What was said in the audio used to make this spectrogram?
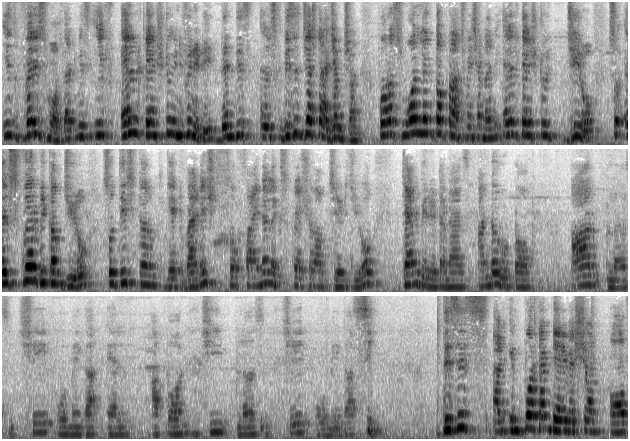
is very small, that means if L tends to infinity, then this this is just assumption. For a small length of transmission line, L tends to 0, so L square becomes 0. So this term get vanished. So final expression of Z0 can be written as under root of R plus J omega L upon G plus J omega C. This is an important derivation of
